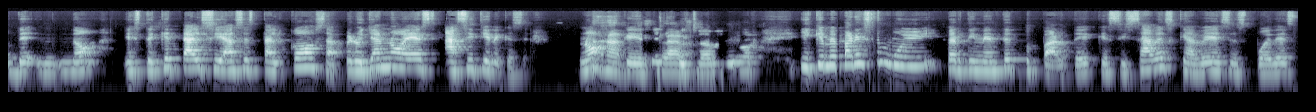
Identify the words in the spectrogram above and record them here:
De, ¿No? Este, ¿qué tal si haces tal cosa? Pero ya no es así tiene que ser, ¿no? que es el juicio de valor. Y que me parece muy pertinente tu parte, que si sabes que a veces puedes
